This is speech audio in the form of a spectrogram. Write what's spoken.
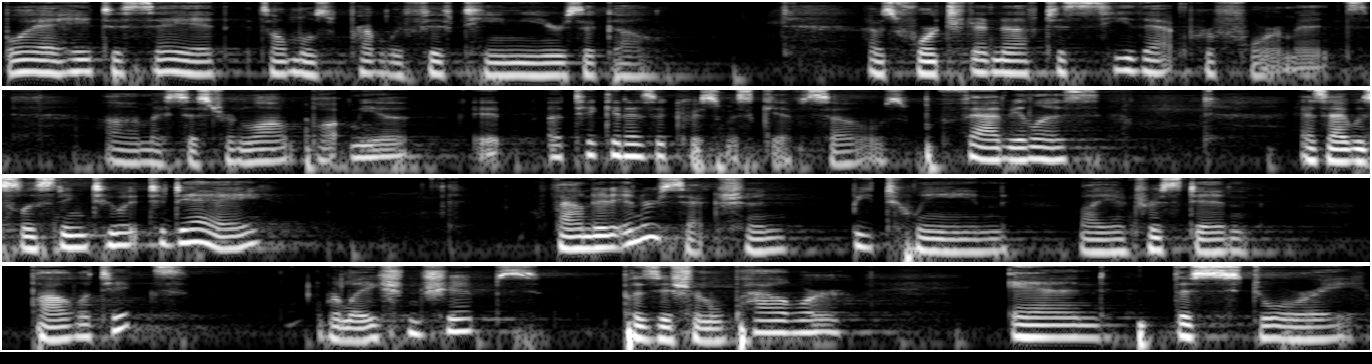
boy, I hate to say it, it's almost probably 15 years ago. I was fortunate enough to see that performance. Uh, my sister in law bought me a, a ticket as a Christmas gift, so it was fabulous. As I was listening to it today, found an intersection between my interest in politics, relationships, positional power, and the story.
